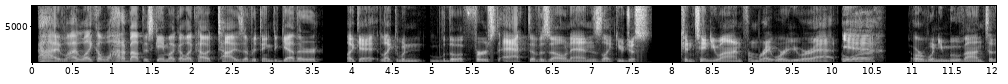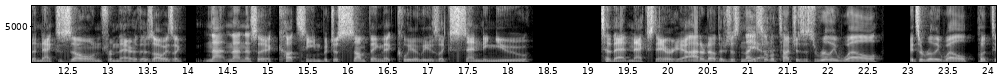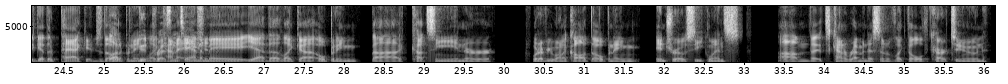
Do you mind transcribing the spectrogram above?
Ah, I, I like a lot about this game. Like I like how it ties everything together. Like it, like when the first act of a zone ends, like you just continue on from right where you were at. yeah. Or, or when you move on to the next zone from there, there's always like not not necessarily a cutscene, but just something that clearly is like sending you to that next area. I don't know. There's just nice Yeah. little touches. It's really well. It's a really well put together package. The A lot of opening, good like kind of anime, yeah, the like uh, opening uh, cutscene or whatever you want to call it, the opening intro sequence. Um, that's kind of reminiscent of like the old cartoon.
